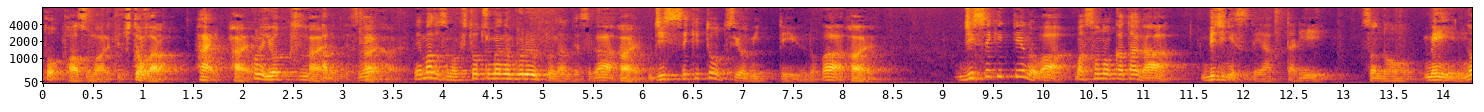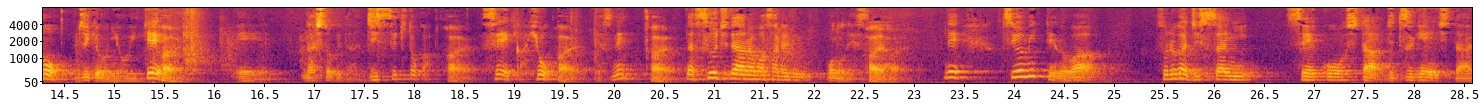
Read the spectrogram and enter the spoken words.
ドとパーソナリティ。人柄、はい、はい、この4つあるんですね、はい。はい。はい、でまずその1つ目のグループなんですが、はい、実績と強みっていうのが、はい、実績っていうのは、まあ、その方がビジネスであったりそのメインの事業において、はい。えー、成し遂げた実績とか、成果評価ですね、はい、数字で表されるものです、はいはい、で強みっていうのはそれが実際に成功した実現した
